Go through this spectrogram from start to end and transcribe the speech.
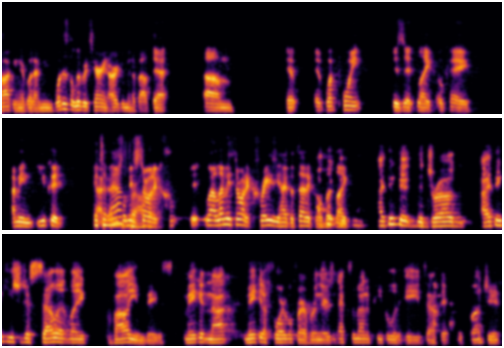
talking here, but I mean, what is the libertarian argument about that? Um, at at what point is it like okay? I mean, you could. it's a I- I math just- Let me just throw out a well. Let me throw out a crazy hypothetical, I but think like I think that the drug. I think you should just sell it like volume based. Make it not make it affordable for everyone. There's X amount of people with AIDS out there. The budget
